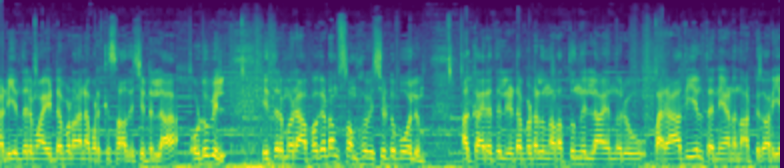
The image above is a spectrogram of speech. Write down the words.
അടിയന്തരമായി ഇടപെടാൻ അവർക്ക് സാധിച്ചിട്ടില്ല. ഒടുവിൽ ഇത്തരമൊരു അപകടം സംഭവിച്ചിട്ട് പോലും അക്കാര്യത്തിൽ ഇടപെടൽ നടത്തുന്നില്ല എന്നൊരു പരാതിയിൽ തന്നെയാണ് നാട്ടുകാർ ഈ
